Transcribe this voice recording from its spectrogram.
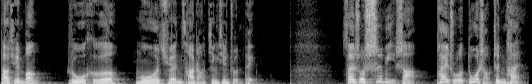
大权帮如何摩拳擦掌、精心准备。再说施必杀派出了多少侦探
